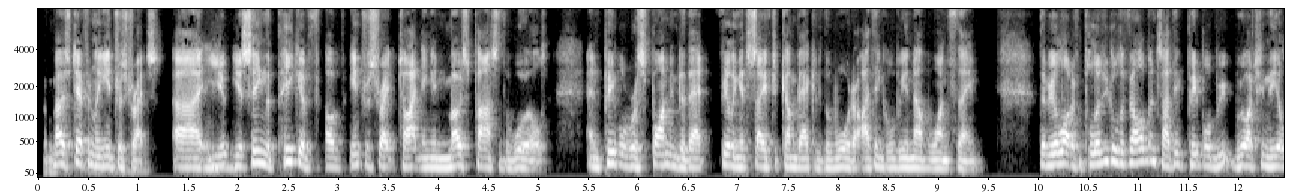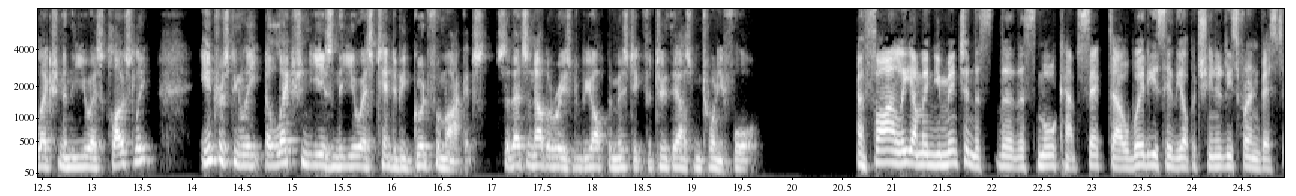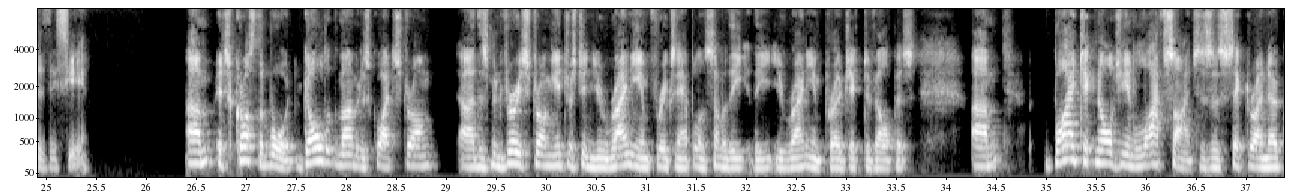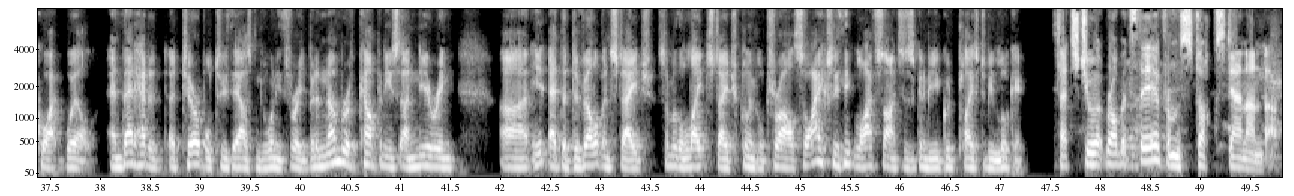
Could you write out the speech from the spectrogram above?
Most definitely interest rates. Uh, you, are seeing the peak of, of interest rate tightening in most parts of the world, and people responding to that, feeling it's safe to come back into the water, I think will be a number one theme. There'll be a lot of political developments. I think people will be watching the election in the US closely. Interestingly, election years in the US tend to be good for markets. So that's another reason to be optimistic for 2024. And finally, I mean, you mentioned the, the, the small cap sector. Where do you see the opportunities for investors this year? Um, it's across the board. Gold at the moment is quite strong. Uh, there's been very strong interest in uranium, for example, and some of the, the uranium project developers. Um, biotechnology and life sciences is a sector I know quite well, and that had a, a terrible 2023. But a number of companies are nearing uh, at the development stage, some of the late stage clinical trials. So I actually think life sciences is going to be a good place to be looking. That's Stuart Roberts there from Stocks Down Under.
